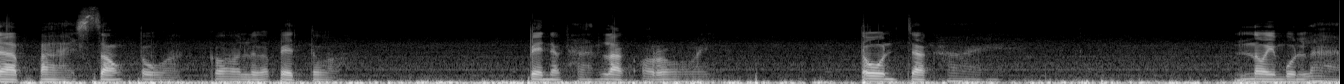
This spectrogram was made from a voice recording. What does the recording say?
ดับไปสองตัว ก็เหลือเป็ดตัว เป็นแนวทางหลักร้อย ต้นจากให้หน่วยบนล่าง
